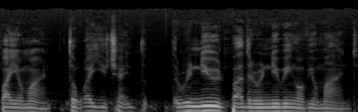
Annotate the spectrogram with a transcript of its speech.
by your mind. The way you change, the, the renewed by the renewing of your mind.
